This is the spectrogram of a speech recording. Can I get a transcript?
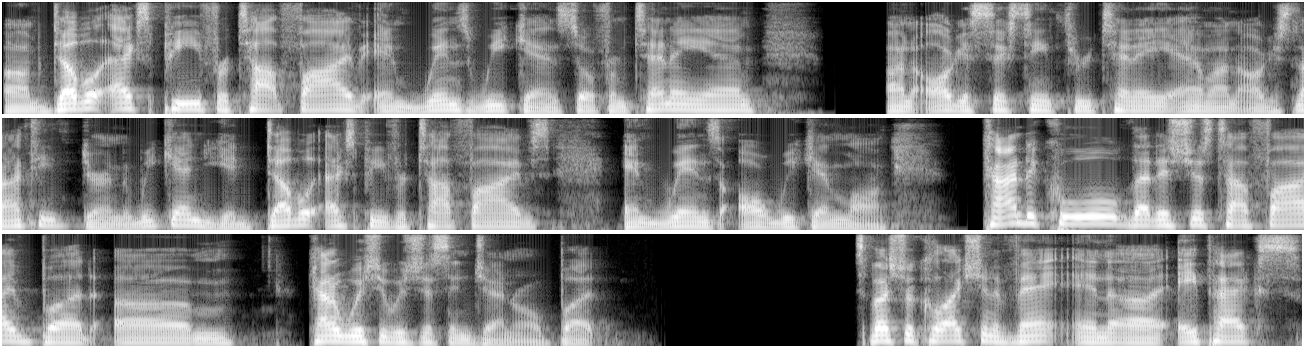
Um double xp for top five and wins weekend. So from 10 a.m on August 16th through 10 a.m. on August 19th during the weekend. You get double XP for top fives and wins all weekend long kind of cool that it's just top five, but um, kind of wish it was just in general. But special collection event in uh, Apex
